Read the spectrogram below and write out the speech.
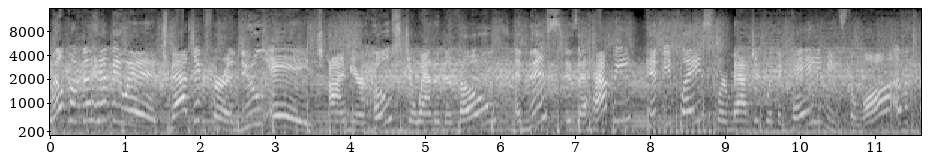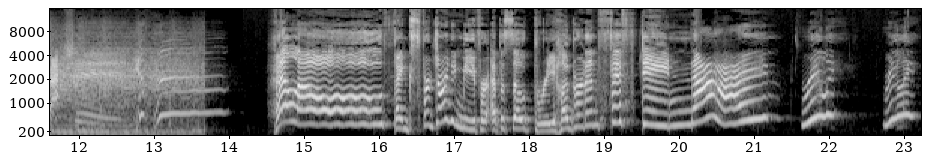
Welcome to Hippie Witch, magic for a new age. I'm your host, Joanna DeVoe, and this is a happy, hippie place where magic with a K meets the law of attraction. Hello! Thanks for joining me for episode 359. Really? Really?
